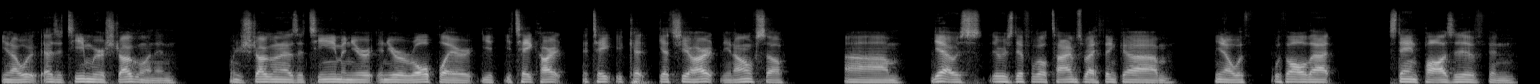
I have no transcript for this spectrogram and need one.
you know, as a team we were struggling, and when you're struggling as a team and you're and you're a role player, you, you take heart. It take it gets you heart, you know. So, um, yeah, it was there was difficult times, but I think, um, you know, with with all that, staying positive and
